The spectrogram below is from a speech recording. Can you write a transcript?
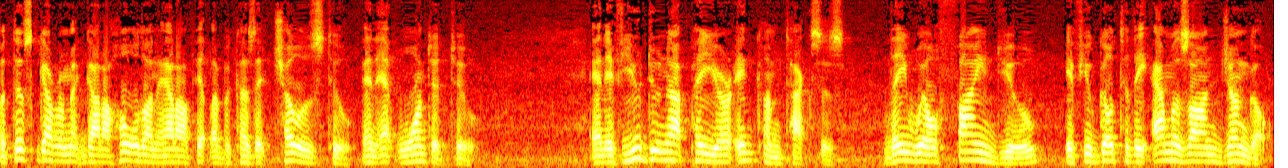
But this government got a hold on Adolf Hitler because it chose to and it wanted to. And if you do not pay your income taxes, they will find you if you go to the Amazon jungle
